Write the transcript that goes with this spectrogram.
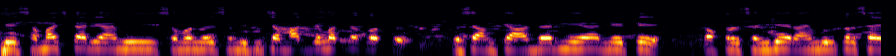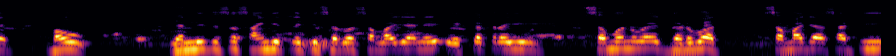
जे समाजकार्य आम्ही समन्वय समितीच्या माध्यमातून करतो जसे आमचे आदरणीय नेते डॉक्टर संजय रायमुलकर साहेब भाऊ यांनी जसं सांगितलं की सर्व समाजाने एकत्र येऊन समन्वय घडवत समाजासाठी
